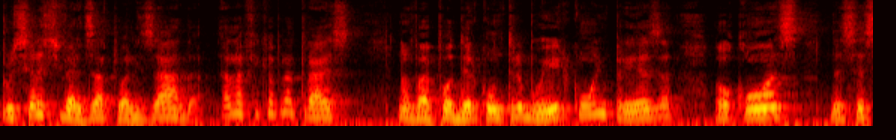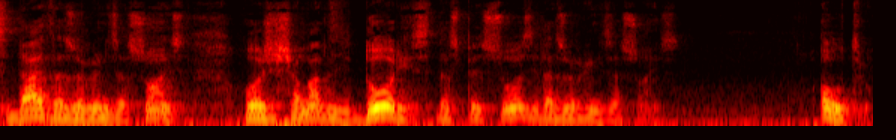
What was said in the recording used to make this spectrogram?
porque se ela estiver desatualizada, ela fica para trás. Não vai poder contribuir com a empresa ou com as necessidades das organizações, hoje chamadas de dores das pessoas e das organizações. Outro,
